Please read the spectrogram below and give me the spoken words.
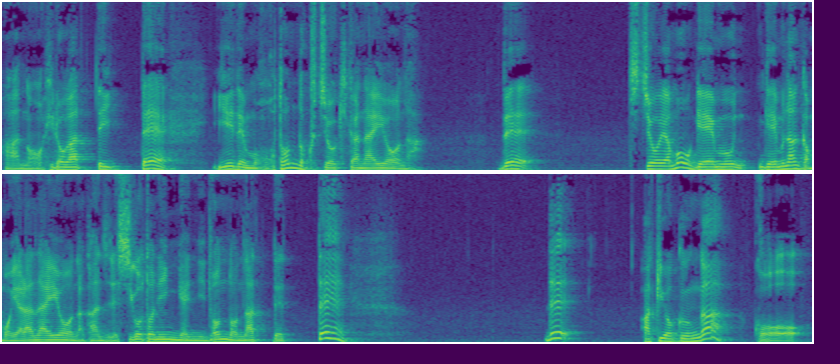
あの、広がっていって、家でもほとんど口を聞かないような。で、父親もゲーム、ゲームなんかもやらないような感じで仕事人間にどんどんなってって、で、秋代くんが、こ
